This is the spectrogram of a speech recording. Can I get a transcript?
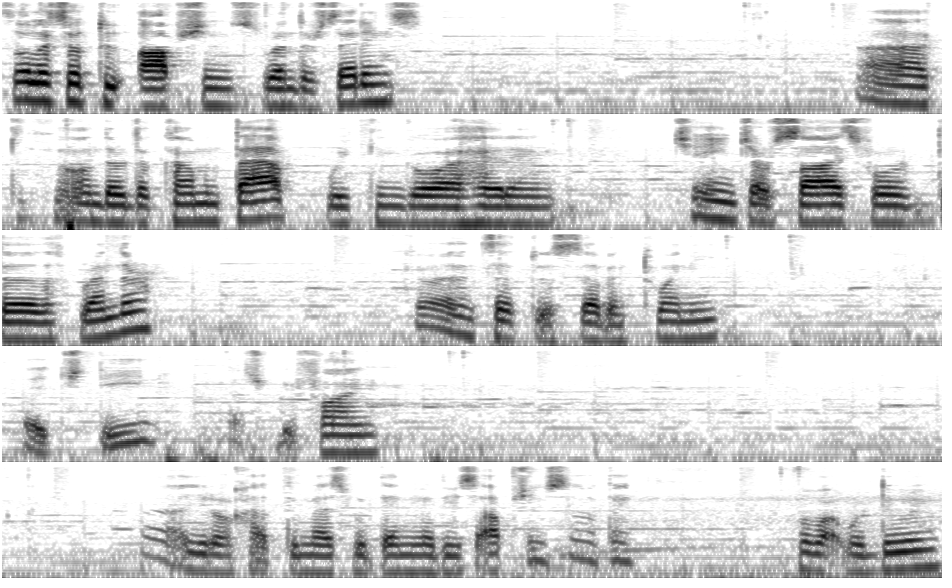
so let's go to options, render settings. Uh, under the common tab, we can go ahead and change our size for the render. Go ahead and set to 720 HD. That should be fine. Uh, you don't have to mess with any of these options, I think, for what we're doing.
